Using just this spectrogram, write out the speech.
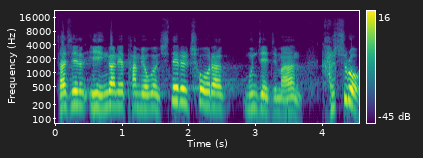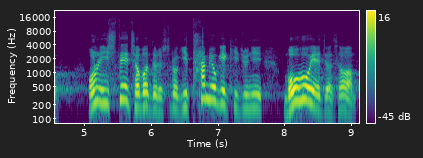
사실 이 인간의 탐욕은 시대를 초월한 문제지만 갈수록 오늘 이 시대에 접어들을수록 이 탐욕의 기준이 모호해져서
